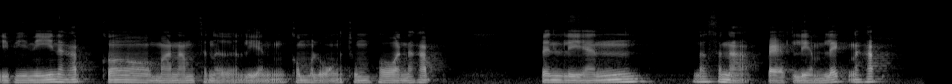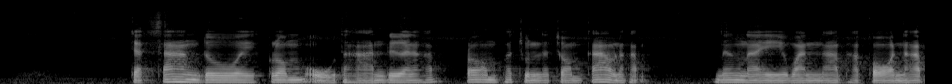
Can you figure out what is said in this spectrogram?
EP นี้นะครับก็มานำเสนอเหรียญกรมหลวงชุมพรนะครับ เป็นเหรียญลักษณะแปดเหลี่ยมเล็กนะครับ จัดสร้างโดยกรมอู่ทหารเรือนะครับป้อมพระจุลจอมเกล้านะครับ เนื่องในวันอาภากรนะครับ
